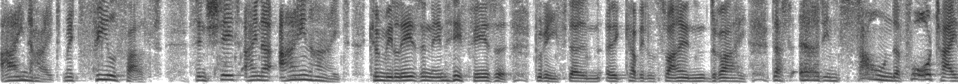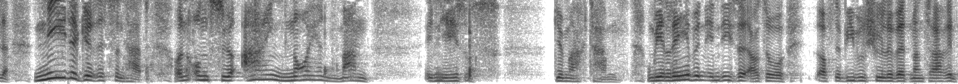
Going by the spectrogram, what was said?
Einheit mit Vielfalt. Es entsteht eine Einheit, können wir lesen in Epheserbrief, äh, Kapitel 2 und 3, dass er den Zaun der Vorteile niedergerissen hat und uns zu einem neuen Mann in Jesus gemacht haben. Und wir leben in dieser, also auf der Bibelschule wird man sagen,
